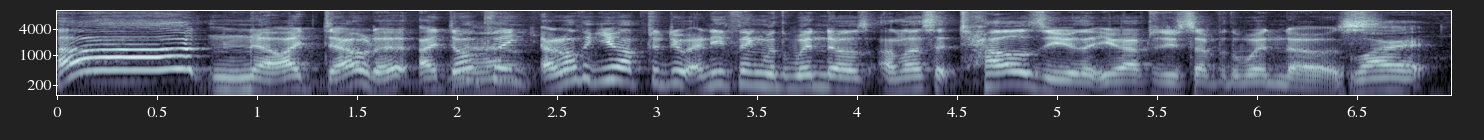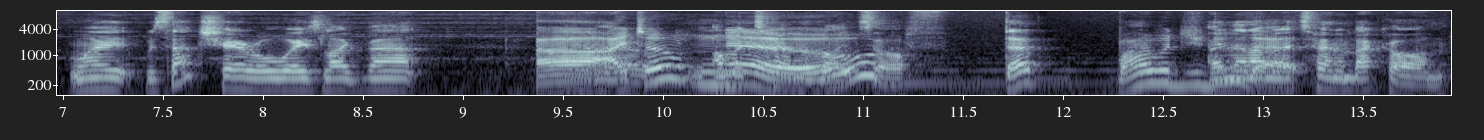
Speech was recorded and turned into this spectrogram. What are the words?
Uh, no, I doubt it. I don't No. think I don't think you have to do anything with Windows unless it tells you that you have to do stuff with the Windows. Why? Why was that chair always like that? Uh, I don't know. I'm gonna turn the lights off, That why would you do that? and then I'm gonna turn them back on.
